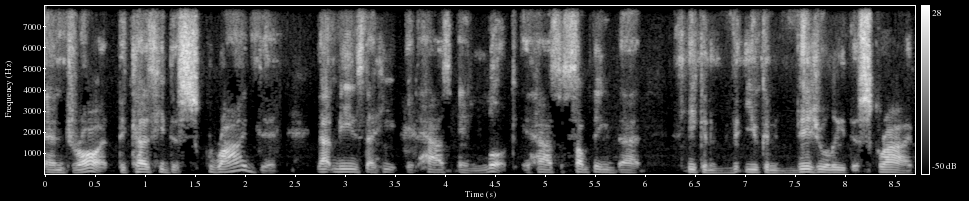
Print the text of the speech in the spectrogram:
and draw it. Because he described it that means that he it has a look. It has something that he can you can visually describe.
